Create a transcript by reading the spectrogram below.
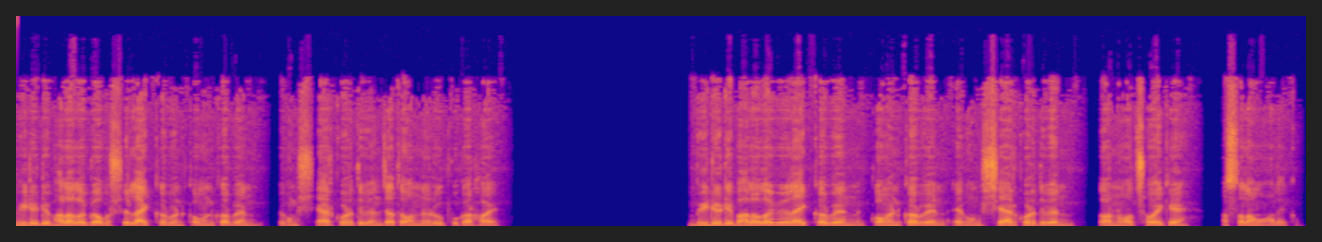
ভিডিওটি ভালো লাগলে অবশ্যই লাইক করবেন, কমেন্ট করবেন এবং শেয়ার করে দেবেন যাতে অন্যের উপকার হয়। ভিডিওটি ভালো লাগলে লাইক করবেন, কমেন্ট করবেন এবং শেয়ার করে দেবেন। ধন্যবাদ সবাইকে। আসসালামু আলাইকুম।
